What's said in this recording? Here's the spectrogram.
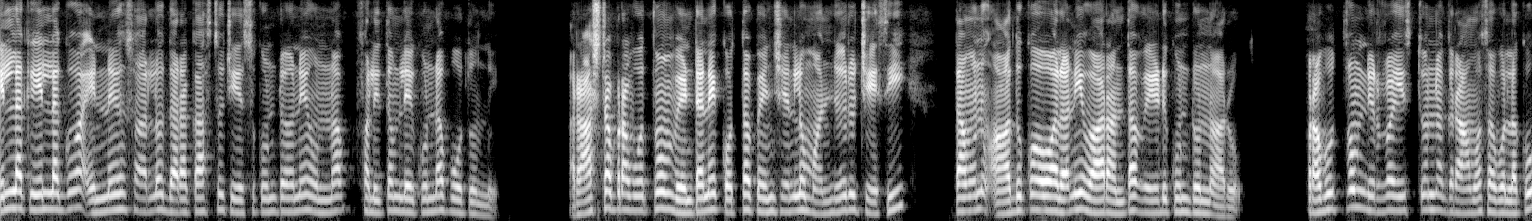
ఏళ్ళకేళ్ళకు ఎన్నోసార్లు దరఖాస్తు చేసుకుంటూనే ఉన్న ఫలితం లేకుండా పోతుంది. రాష్ట్ర ప్రభుత్వం వెంటనే కొత్త పెన్షన్లు మంజూరు చేసి తమను ఆదుకోవాలని వారంతా వేడుకుంటున్నారు. ప్రభుత్వం నిర్వహిస్తున్న గ్రామ సభలకు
